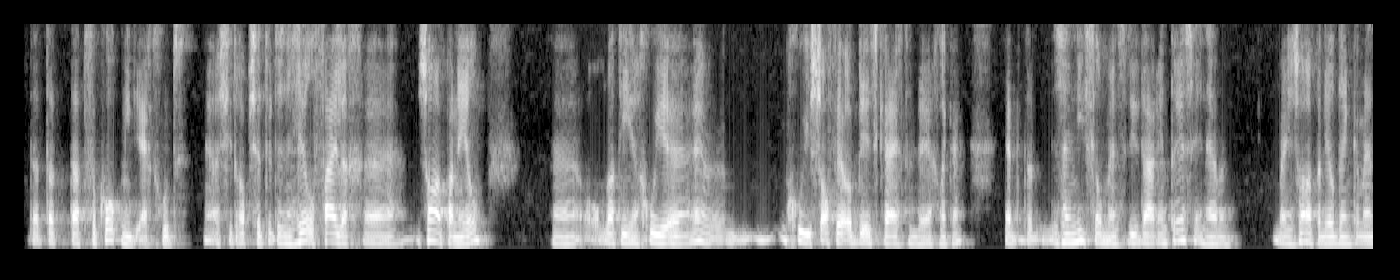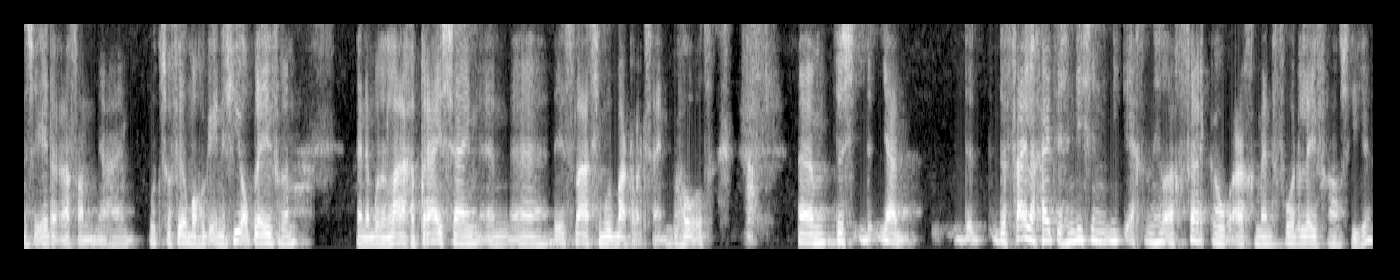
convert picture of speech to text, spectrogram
Dat, dat, dat verkoopt niet echt goed. Ja, als je erop zet, dit is een heel veilig uh, zonnepaneel. Uh, omdat hij een goede, uh, goede software-updates krijgt en dergelijke. Ja, er zijn niet veel mensen die daar interesse in hebben. Bij een zonnepaneel denken mensen eerder aan van... Ja, hij moet zoveel mogelijk energie opleveren. En er moet een lage prijs zijn en uh, de installatie moet makkelijk zijn, bijvoorbeeld. Um, dus ja, de, de, veiligheid is in die zin niet echt een heel erg verkoopargument voor de leverancier.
